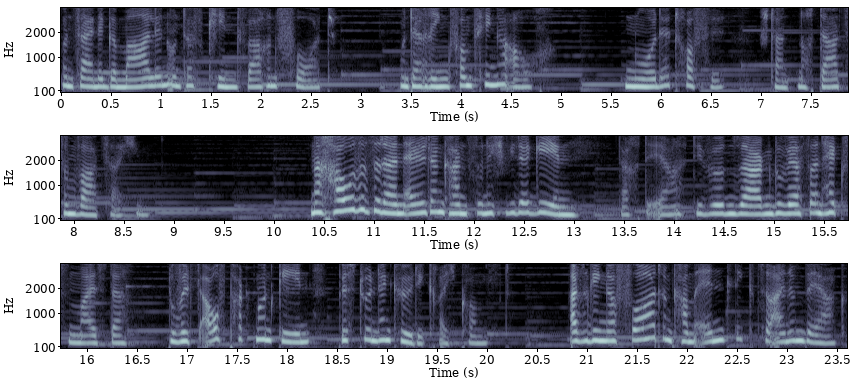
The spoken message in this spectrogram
und seine Gemahlin und das Kind waren fort, und der Ring vom Finger auch. Nur der Toffel stand noch da zum Wahrzeichen. Nach Hause zu deinen Eltern kannst du nicht wieder gehen, dachte er, die würden sagen, du wärst ein Hexenmeister. Du willst aufpacken und gehen, bis du in dein Königreich kommst. Also ging er fort und kam endlich zu einem Berg,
